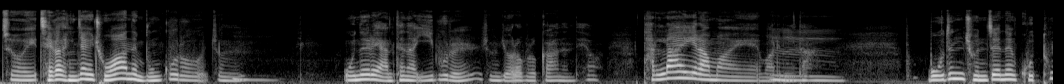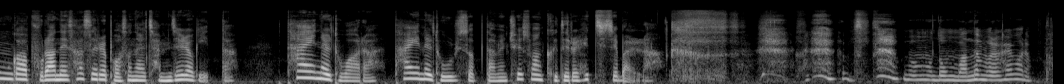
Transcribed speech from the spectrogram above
저희 제가 굉장히 좋아하는 문구로 좀 음. 오늘의 안테나 2부를 좀 열어볼까 하는데요. 달라이라마의 말입니다. 음. 모든 존재는 고통과 불안의 사슬을 벗어날 잠재력이 있다. 타인을 도와라. 타인을 도울 수 없다면 최소한 그들을 해치지 말라. 너무 너무 맞는 말을 할 말이 없다.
